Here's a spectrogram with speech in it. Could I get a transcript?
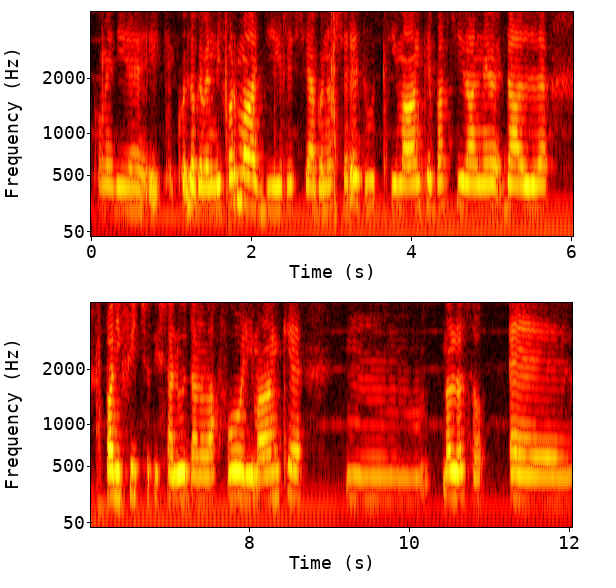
come dire, quello che vende i formaggi, riesci a conoscere tutti, ma anche passi dal, dal panificio, ti salutano da fuori, ma anche, mh, mm, non lo so, è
